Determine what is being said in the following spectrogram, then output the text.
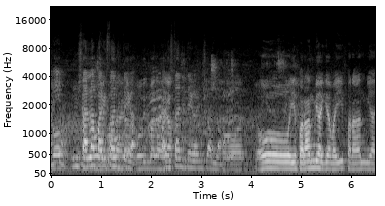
ब्लॉग इंशाल्लाह पाकिस्तान जीतेगा। दो दिन बाद आएगा। पाकिस्तान जीतेगा इंशाल्लाह। और ओ ये फरहान भी आ गया भाई फरहान भी आ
